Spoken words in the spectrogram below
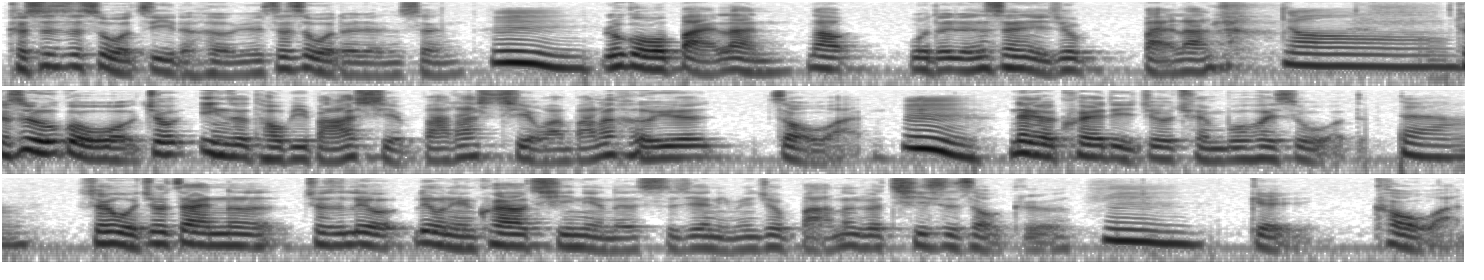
可是这是我自己的合约，这是我的人生。嗯，如果我摆烂，那我的人生也就摆烂了。哦。可是如果我就硬着头皮把它写，把它写完，把那合约走完，嗯，那个 credit 就全部会是我的。对啊。所以我就在那就是六六年快要七年的时间里面，就把那个七十首歌，嗯，给。扣完了，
